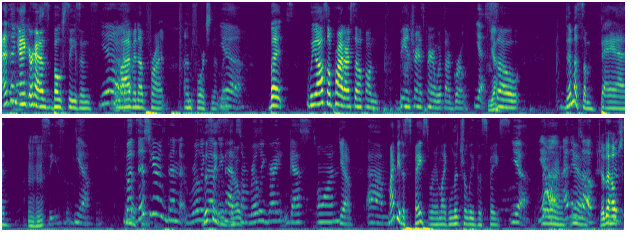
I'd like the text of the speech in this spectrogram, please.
I think Anchor has both seasons Yeah. live and up front, unfortunately. Yeah. But we also pride ourselves on being transparent with our growth. Yes. Yeah. So them are some bad Mm-hmm. seasons. Yeah. Them are But this some- year has been really This good. We've had dope. some really great guests on. Yeah. Um, Might be the space we're in, like literally the space. yeah. Yeah. I think Yeah. so. Yeah, that helps.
